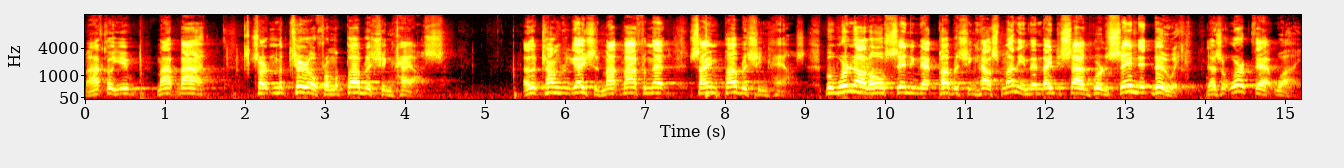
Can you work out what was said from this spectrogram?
Michael, you might buy certain material from a publishing house. Other congregations might buy from that same publishing house. But we're not all sending that publishing house money and then they decide where to send it, do we? Doesn't work that way.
